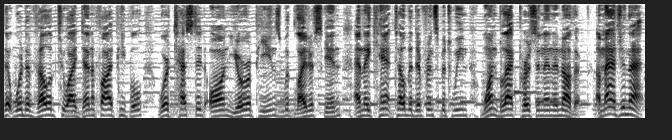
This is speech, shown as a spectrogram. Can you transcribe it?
that were developed to identify people were tested on Europeans with lighter skin, and they can't tell the difference between one black person and another. Imagine that.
